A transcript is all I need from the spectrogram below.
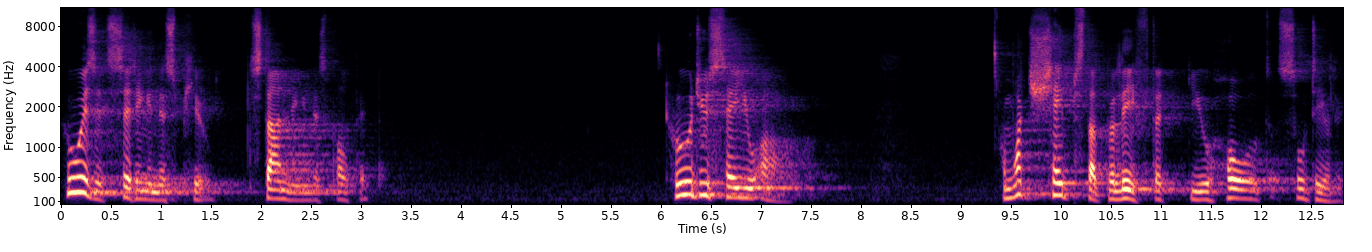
Who is it sitting in this pew, standing in this pulpit? Who do you say you are? And what shapes that belief that you hold so dearly?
